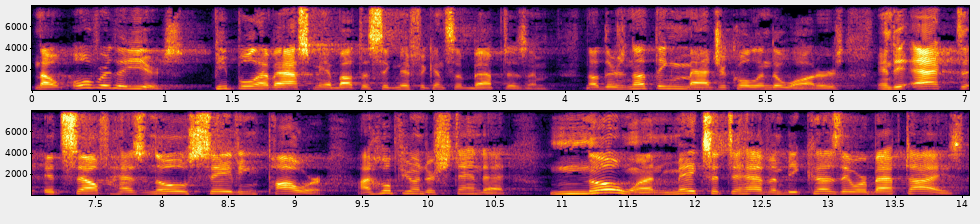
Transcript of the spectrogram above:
Now, over the years, people have asked me about the significance of baptism. Now, there's nothing magical in the waters, and the act itself has no saving power. I hope you understand that. No one makes it to heaven because they were baptized.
